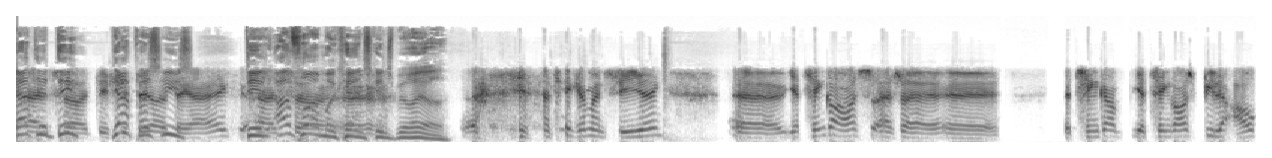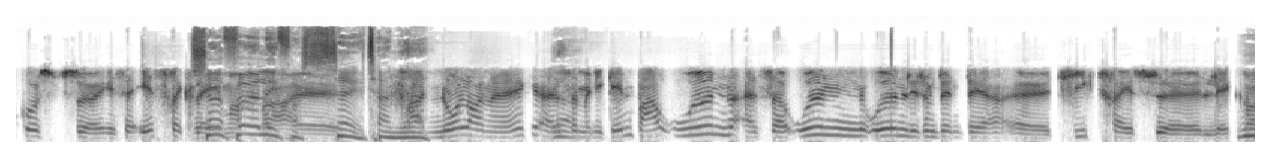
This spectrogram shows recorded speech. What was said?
Ja, det er altså, det. Ja, decideret præcis. Der, ikke? Det er altså, afroamerikansk øh, inspireret. ja, det kan man sige, ikke? Øh, jeg tænker også, altså, øh, jeg tænker, jeg tænker også Bille Augusts øh, SAS-reklamer Selvfølgelig fra, for øh, satan, fra ja. nullerne, ikke? Altså, Ja. men igen bare uden, altså uden, uden ligesom den der øh, teaktræs øh, lækre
